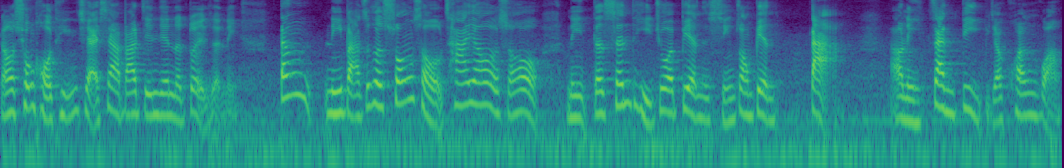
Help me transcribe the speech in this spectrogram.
然后胸口挺起来，下巴尖尖的对着你。当你把这个双手叉腰的时候，你的身体就会变得形状变大。然后你占地比较宽广。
